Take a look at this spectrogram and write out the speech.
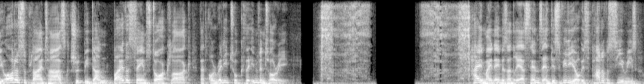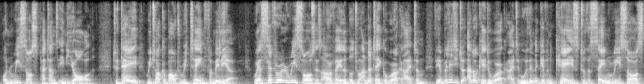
The order supply task should be done by the same store clerk that already took the inventory. Hi, my name is Andreas Hense and this video is part of a series on resource patterns in YAWL. Today we talk about retain familiar. Where several resources are available to undertake a work item, the ability to allocate a work item within a given case to the same resource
